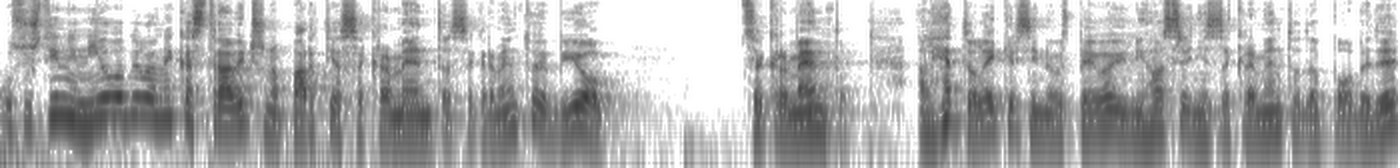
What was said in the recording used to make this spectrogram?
u suštini nije ovo bila neka stravična partija Sakramenta. Sakramento je bio Sakramento. Ali eto, Lakersi ne uspevaju ni osrednje Sakramento da pobede.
